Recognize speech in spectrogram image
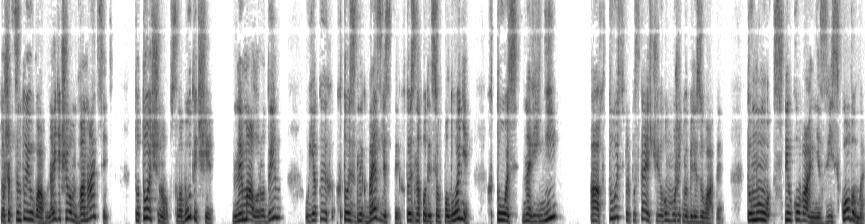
Тож акцентую увагу: навіть якщо вам 12, то точно в Славутичі немало родин, у яких хтось зник безвісти, хтось знаходиться в полоні, хтось на війні, а хтось припускає, що його можуть мобілізувати. Тому спілкування з військовими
